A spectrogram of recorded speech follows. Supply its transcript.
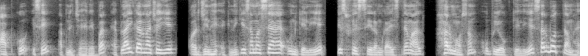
आपको इसे अपने चेहरे पर अप्लाई करना चाहिए। और जिन्हें एक्ने की समस्या है, उनके लिए इस फेस सीरम का इस्तेमाल हर मौसम उपयोग के लिए सर्वोत्तम है।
